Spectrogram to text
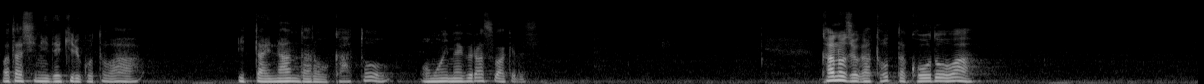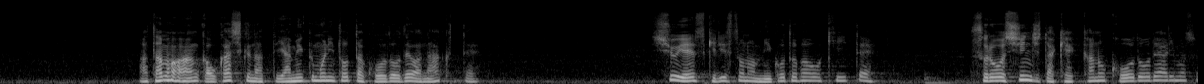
私にできることは一体何だろうかと思い巡らすわけです。彼女が取った行動は頭がなんかおかしくなってやみくもに取った行動ではなくて主イエス・キリストの御言葉を聞いてそれを信じた結果の行動であります。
